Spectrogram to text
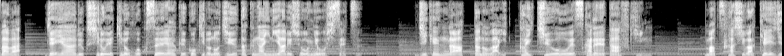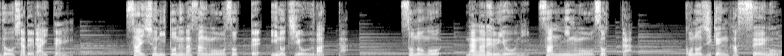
場は JR 釧路駅の北西約5キロの住宅街にある商業施設。事件があったのは1階中央エスカレーター付近。松橋は軽自動車で来店。最初に戸沼さんを襲って命を奪った。その後流れるように3人を襲った。この事件発生後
